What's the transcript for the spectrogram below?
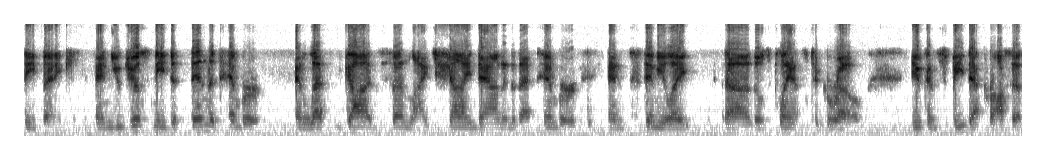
seed bank, and you just need to thin the timber and let God's sunlight shine down into that timber and stimulate uh, those plants to grow. You can speed that process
